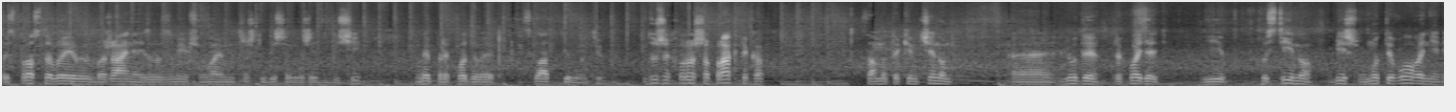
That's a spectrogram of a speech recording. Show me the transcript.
хтось просто виявив бажання і зрозумів, що воно йому трошки більше лежить в душі. Вони переходили в склад пілотів. Дуже хороша практика. Саме таким чином е, люди приходять і постійно більш вмотивовані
